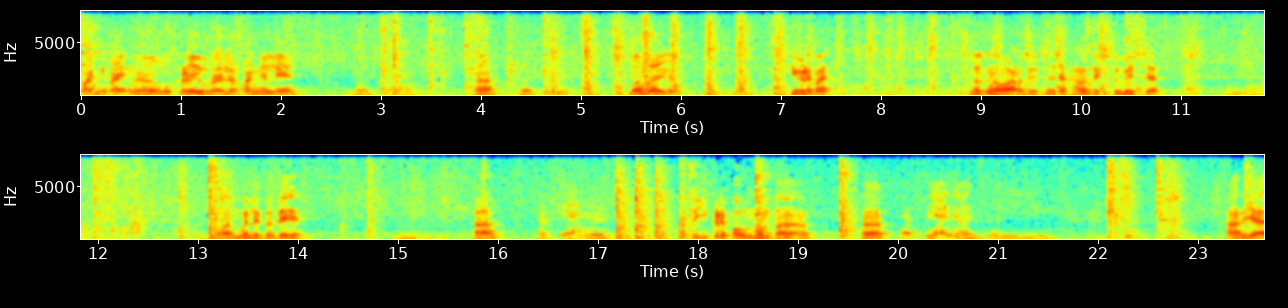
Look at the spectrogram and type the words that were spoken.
पाणी पाहिनं उखड्या येऊ राहिल्या पाण्याले. हा? बंद आहे का? इकडे पाय. लग्न वाढदिवसाच्या हार्दिक शुभेच्छा. धन्यवाद. मले तर दे. हा? आता इकडे पाहून म्हणतात हा. Happy anniversary Arya?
